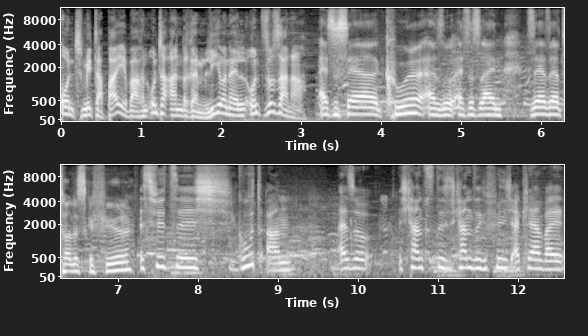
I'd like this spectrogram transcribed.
Und mit dabei waren unter anderem Lionel und Susanna. Es ist sehr cool, also es ist ein sehr, sehr tolles Gefühl. Es fühlt sich gut an. Also ich, kann's, ich kann das Gefühl nicht erklären, weil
